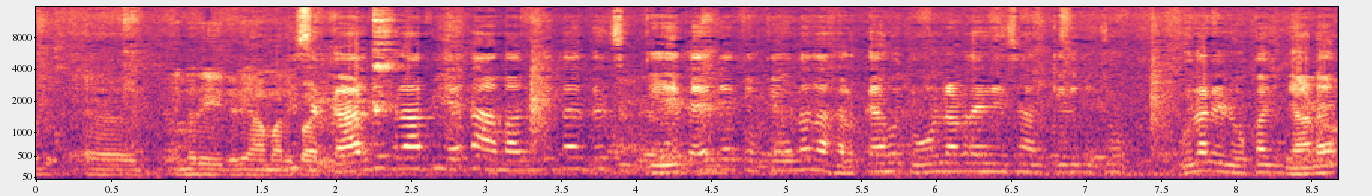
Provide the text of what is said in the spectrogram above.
ਅਹ, ਇਹਨਾਂ ਦੇ ਜਿਹੜੇ ਆਮ ਆਦਮੀ ਪਾਰਟੀ ਸਰਕਾਰ ਦੇ। ਖਿਲਾਫ ਹੀ ਹੈ ਤਾਂ ਆਮ ਆਦਮੀ ਦਾ ਤਾਂ ਸੰਕੇਤ ਹੈ ਜੇ ਕਿਉਂਕਿ ਉਹਨਾਂ ਦਾ ਹਲਕਾ ਉਹ ਚੋਣ ਲੜ ਰਹੇ ਨੇ ਇਸ ਹਲਕੇ ਦੇ ਵਿੱਚੋਂ। ਉਹਨਾਂ ਨੇ ਲੋਕਾਂ 'ਚ ਜਾਣਾ ਹੈ।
